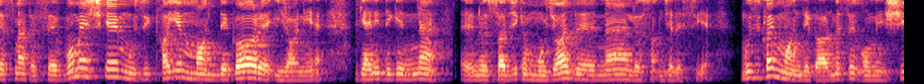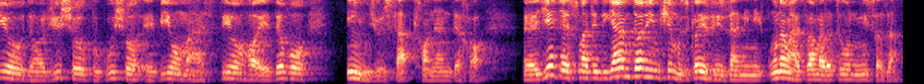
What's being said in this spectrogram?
قسمت سومش که موزیک های ماندگار ایرانیه. یعنی دیگه نه نوستالژیک مجازه نه لس آنجلسیه. موزیک های ماندگار مثل قمیشی و داریوش و گوگوش و ابی و مهستی و هایده و اینجور سبک خواننده ها یه قسمت دیگه هم داریم که موزیک های زیرزمینی. اونم حتما براتون می‌سازم.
